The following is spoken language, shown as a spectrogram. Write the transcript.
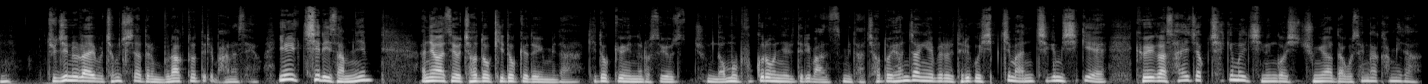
음, 주진우 라이브 청취자들은 문학도들이 많으세요. 1723님, 안녕하세요. 저도 기독교도입니다. 기독교인으로서 요즘 너무 부끄러운 일들이 많습니다. 저도 현장 예배를 드리고 싶지만 지금 시기에 교회가 사회적 책임을 지는 것이 중요하다고 생각합니다.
